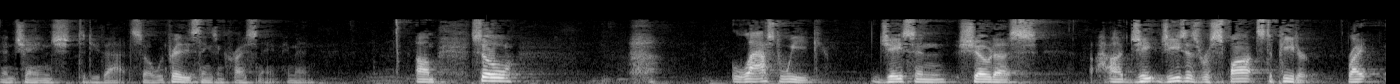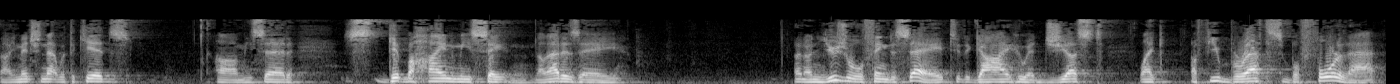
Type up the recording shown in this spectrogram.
and change to do that. So we pray these things in Christ's name. Amen. Um, so last week, Jason showed us uh, J- Jesus' response to Peter. Right? I mentioned that with the kids. Um, he said, "Get behind me, Satan." Now that is a an unusual thing to say to the guy who had just like a few breaths before that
